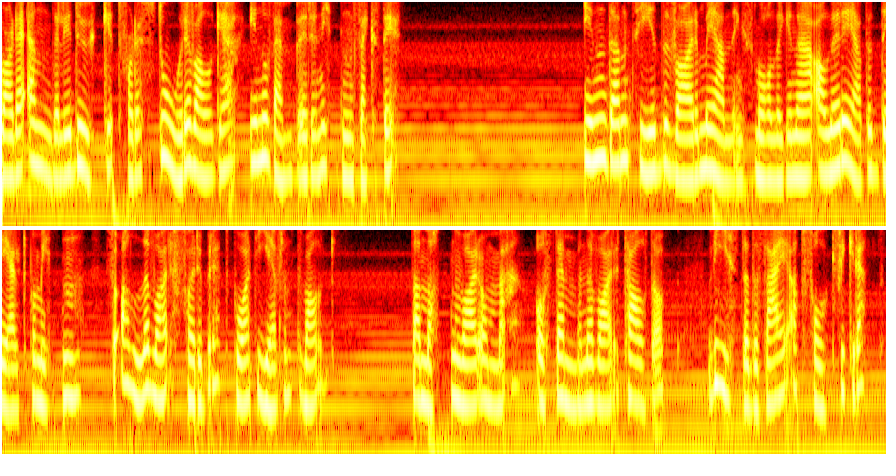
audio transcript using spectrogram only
var det endelig duket for det store valget i november 1960. Innen den tid var meningsmålingene allerede delt på midten, så alle var forberedt på et jevnt valg. Da natten var omme og stemmene var talt opp, viste det seg at folk fikk rett.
